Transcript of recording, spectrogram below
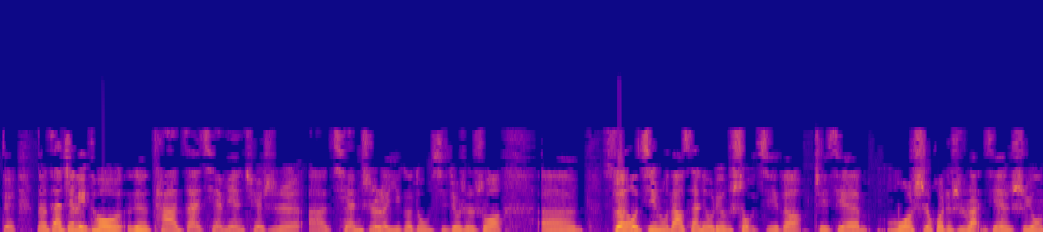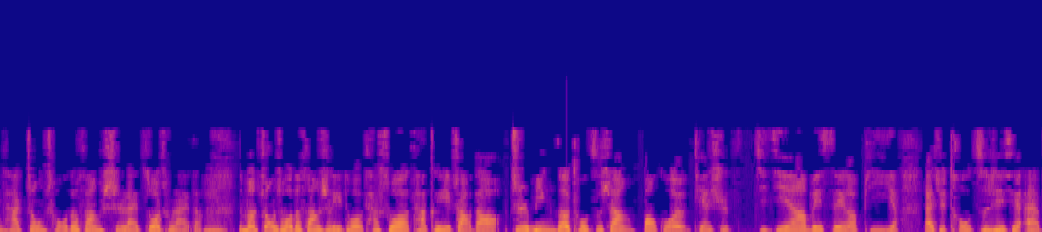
对，那在这里头，呃，他在前面确实呃前置了一个东西，就是说，呃，所有进入到三六零手机的这些模式或者是软件，是用它众筹的方式来做出来的。嗯，那么众筹的方式里头，他说他可以找到知名的投资商，包括天使基金啊、VC 啊、PE 啊，来去投资这些 app。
